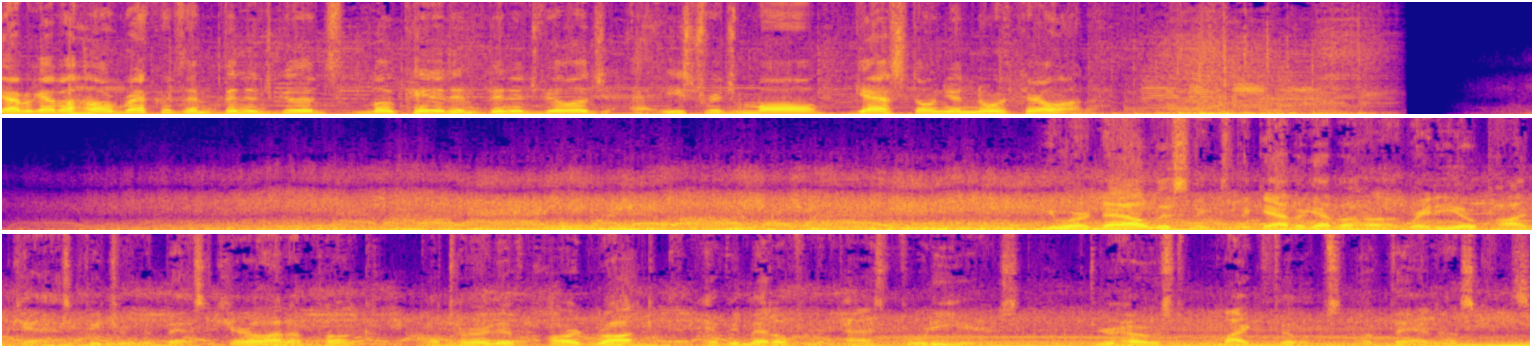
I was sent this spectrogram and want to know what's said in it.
Gabba Gabba Huh Records and Vintage Goods located in Vintage Village at Eastridge Mall, Gastonia, North Carolina. You are now listening to the Gabba Gabba Huh radio podcast featuring the best Carolina punk, alternative, hard rock, and heavy metal from the past 40 years. Your host, Mike Phillips of Van Huskins.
